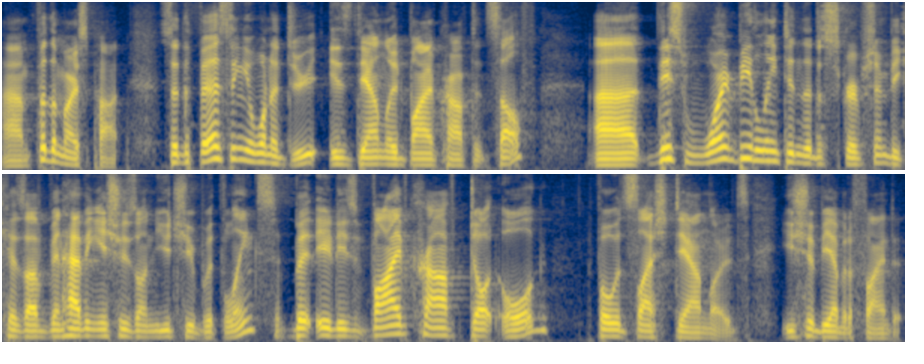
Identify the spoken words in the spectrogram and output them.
um, for the most part. So the first thing you want to do is download Vivecraft itself. Uh, this won't be linked in the description because I've been having issues on YouTube with links, but it is vivecraft.org forward slash downloads. You should be able to find it.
